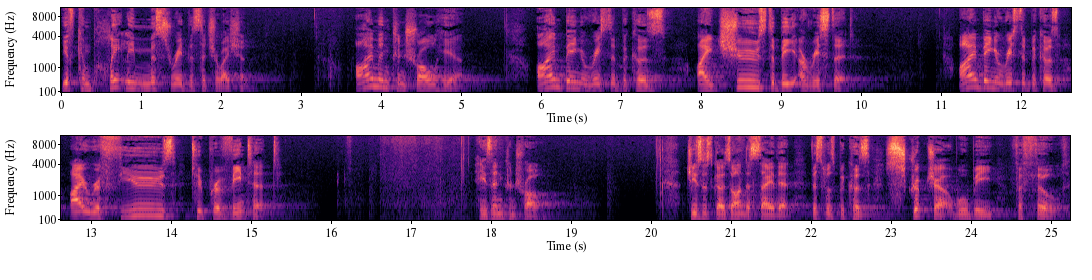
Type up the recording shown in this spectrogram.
you've completely misread the situation. I'm in control here. I'm being arrested because I choose to be arrested. I'm being arrested because I refuse to prevent it. He's in control. Jesus goes on to say that this was because Scripture will be fulfilled.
